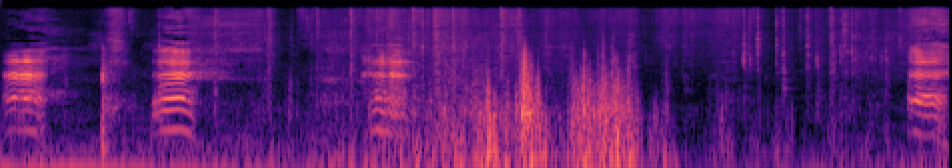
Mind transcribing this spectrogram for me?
Ah. Ah. Ah. Ah.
